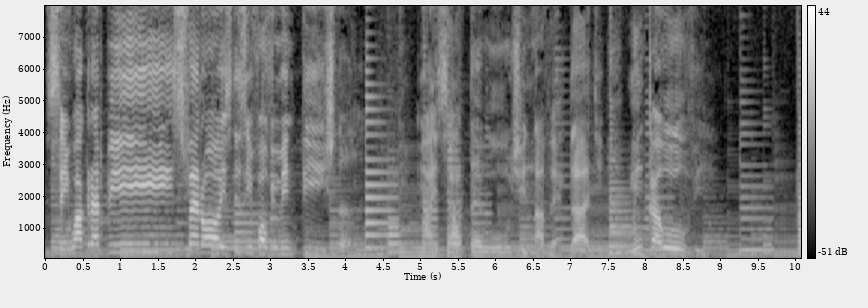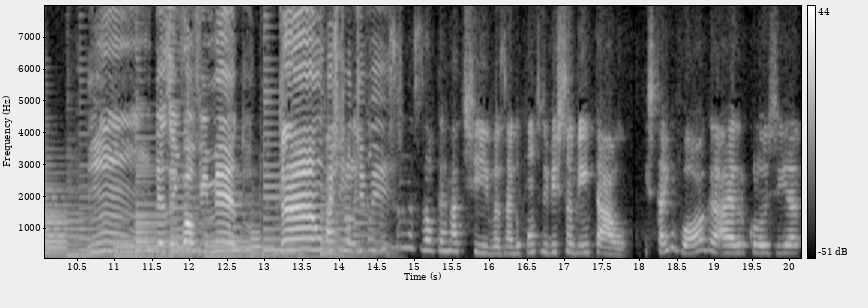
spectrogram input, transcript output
Sem o agrebis feroz desenvolvimentista, mas até hoje, na verdade, nunca houve um desenvolvimento tão Fabiola, então pensando nessas alternativas, né, do ponto de vista ambiental, está em voga a agroecologia,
